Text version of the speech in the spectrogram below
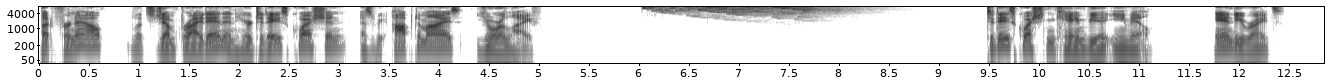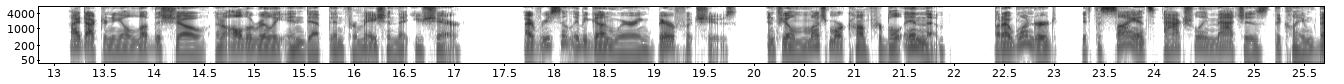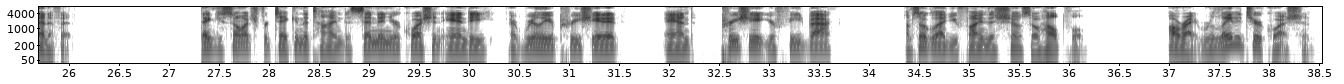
But for now, let's jump right in and hear today's question as we optimize your life. Today's question came via email. Andy writes Hi, Dr. Neal. Love the show and all the really in depth information that you share. I've recently begun wearing barefoot shoes and feel much more comfortable in them, but I wondered if the science actually matches the claimed benefit. Thank you so much for taking the time to send in your question, Andy. I really appreciate it and appreciate your feedback. I'm so glad you find this show so helpful. All right, related to your question,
